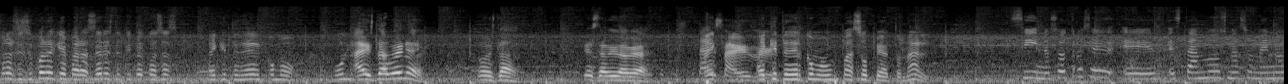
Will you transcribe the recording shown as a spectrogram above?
Pero se supone que para hacer este tipo de cosas hay que tener como un. Ahí está, buena. ¿Cómo está? ¿Qué vida, vea? Hay, hay que tener como un paso peatonal. Sí, nosotros eh, eh, estamos más o menos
